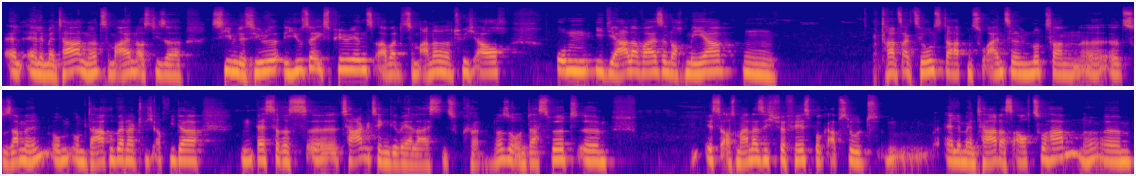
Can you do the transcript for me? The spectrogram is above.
elementar. Ne? Zum einen aus dieser Seamless User Experience, aber zum anderen natürlich auch um idealerweise noch mehr hm, Transaktionsdaten zu einzelnen Nutzern äh, äh, zu sammeln, um, um darüber natürlich auch wieder ein besseres äh, Targeting gewährleisten zu können. Ne? So, und das wird, äh, ist aus meiner Sicht für Facebook absolut hm, elementar, das auch zu haben. Ne? Ähm,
